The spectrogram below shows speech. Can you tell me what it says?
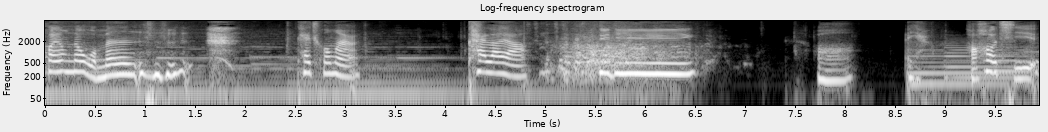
欢迎我们的我们，开车吗？开了呀，滴滴。哦，哎呀，好好奇，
